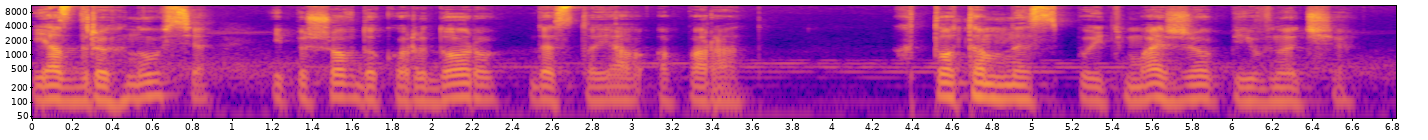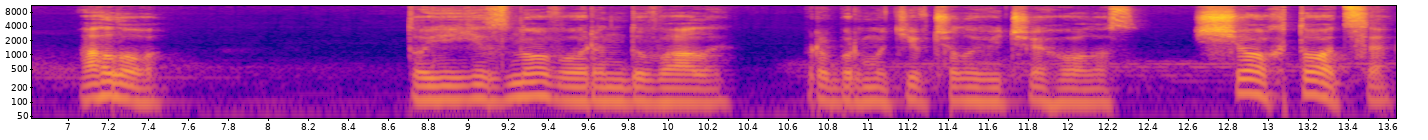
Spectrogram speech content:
Я здригнувся і пішов до коридору, де стояв апарат. Хто там не спить майже опівночі? Алло. То її знову орендували, пробурмотів чоловічий голос. Що, хто це?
